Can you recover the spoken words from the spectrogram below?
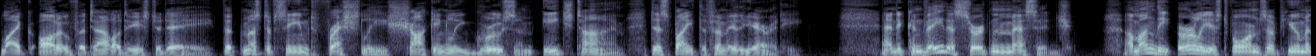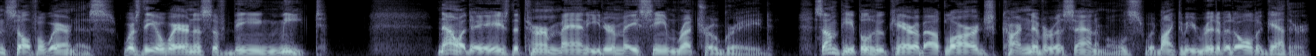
like auto fatalities today, that must have seemed freshly, shockingly gruesome each time, despite the familiarity. And it conveyed a certain message among the earliest forms of human self awareness was the awareness of being meat. Nowadays, the term man eater may seem retrograde. Some people who care about large carnivorous animals would like to be rid of it altogether.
